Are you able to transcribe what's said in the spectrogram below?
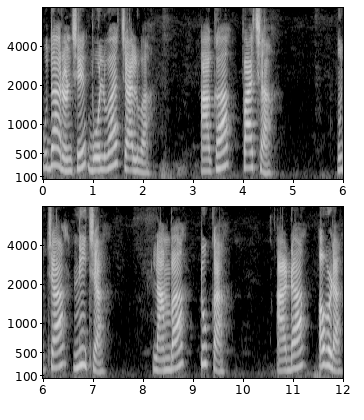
ઉદાહરણ છે, બોલવા ચાલવા. આઘા પાછા. ઊંચા નીચા. લાંબા ટૂંકા. આડા અવળા.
